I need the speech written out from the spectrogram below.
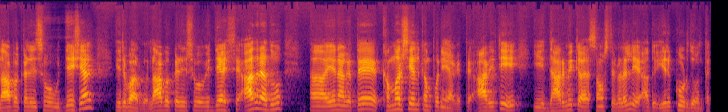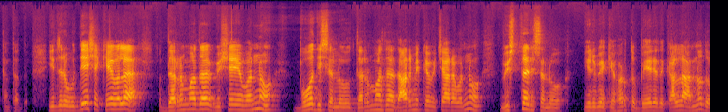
ಲಾಭ ಗಳಿಸುವ ಉದ್ದೇಶ ಇರಬಾರ್ದು. ಲಾಭ ಗಳಿಸುವ ಉದ್ದೇಶ ಆದರೆ ಅದು ಏನಾಗುತ್ತೆ? ಕಮರ್ಷಿಯಲ್ ಕಂಪನಿ ಆಗುತ್ತೆ. ಆ ರೀತಿ ಈ ಧಾರ್ಮಿಕ ಸಂಸ್ಥೆಗಳಲ್ಲಿ ಅದು ಇರಕೂಡ್ದು ಅಂತಕ್ಕಂಥದ್ದು. ಇದರ ಉದ್ದೇಶ ಕೇವಲ ಧರ್ಮದ ವಿಷಯವನ್ನು ಬೋಧಿಸಲು, ಧರ್ಮದ ಧಾರ್ಮಿಕ ವಿಚಾರವನ್ನು ವಿಸ್ತರಿಸಲು ಇರಬೇಕೆ ಹೊರತು ಬೇರೆದಕ್ಕಲ್ಲ ಅನ್ನೋದು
